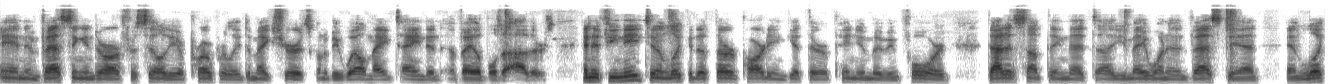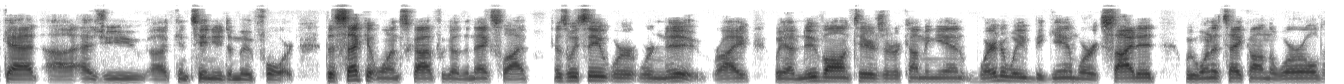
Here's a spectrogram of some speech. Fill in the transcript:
and investing into our facility appropriately to make sure it's going to be well maintained and available to others. And if you need to look at a third party and get their opinion moving forward, that is something that uh, you may want to invest in and look at uh, as you uh, continue to move forward. The second one, Scott, if we go to the next slide, as we see, we're, we're new, right? We have new volunteers that are coming in. Where do we begin? We're excited. We want to take on the world.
